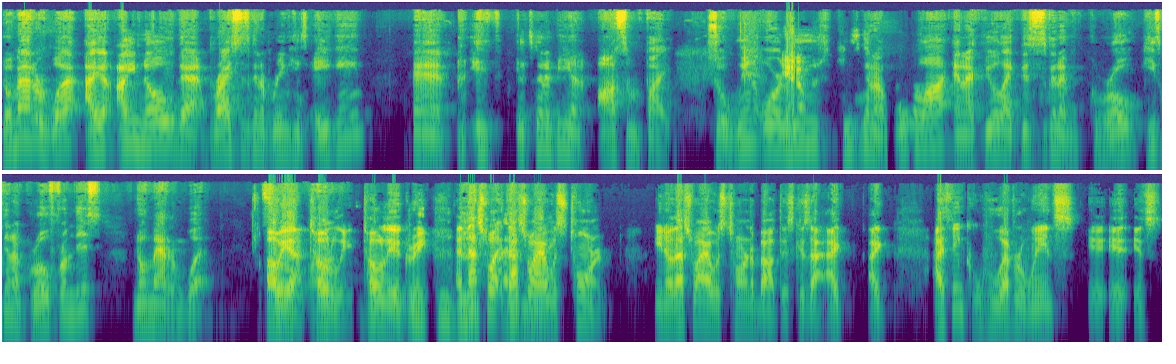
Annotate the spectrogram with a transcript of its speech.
no matter what, I I know that Bryce is going to bring his A game, and it's it's going to be an awesome fight. So win or Yeah. lose, he's going to win a lot, and I feel like this is going to grow. He's going to grow from this, no matter what. Oh So, yeah, uh, totally, totally agree. And that's why that's why I was torn. You know, that's why I was torn about this because I, I I I think whoever wins it, it's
